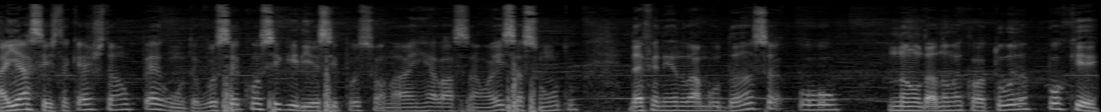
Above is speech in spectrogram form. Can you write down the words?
Aí a sexta questão pergunta: você conseguiria se posicionar em relação a esse assunto, defendendo a mudança ou não da nomenclatura? Por quê?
